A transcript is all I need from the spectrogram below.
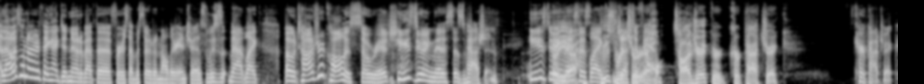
That was one other thing I did note about the first episode and all their interests was that like, oh, Todrick Hall is so rich. He's doing this as a passion. He's oh, doing Oh, yeah. this as like Who's just richer, a fan. Todrick or Kirkpatrick? Kirkpatrick.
